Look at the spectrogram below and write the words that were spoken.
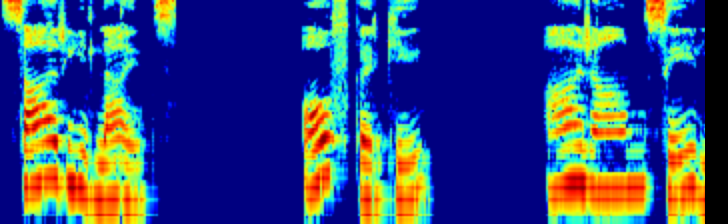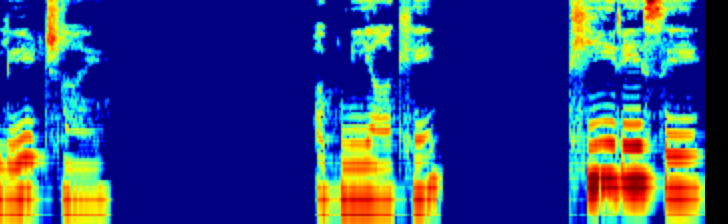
सारी लाइट्स ऑफ़ करके आराम से लेट जाएँ। अपनी आँखें धीरे से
